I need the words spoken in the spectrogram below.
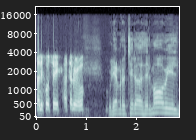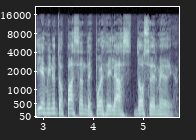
Dale, José, hasta luego. Julián Brochero desde el móvil, 10 minutos pasan después de las 12 del mediodía.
